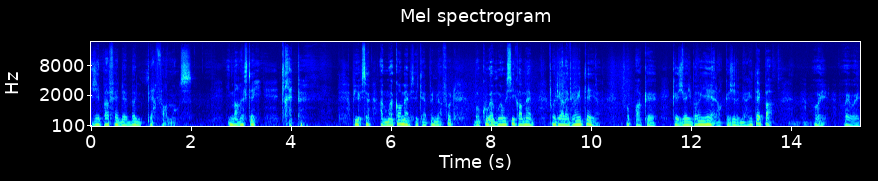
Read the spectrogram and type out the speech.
J'ai, pas fait de bonnes performances. Il m'en restait très peu. Puis à moi quand même, c'était un peu de ma faute. Beaucoup à moi aussi quand même. faut dire la vérité. hein. faut pas que, que je veuille briller alors que je ne le méritais pas. Oui, oui, oui.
